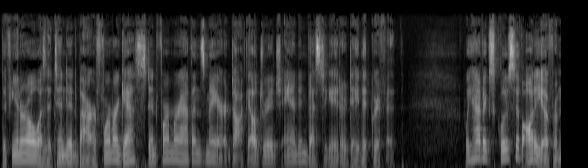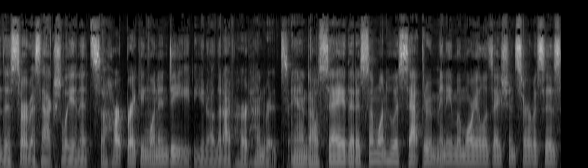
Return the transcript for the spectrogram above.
The funeral was attended by our former guest and former Athens mayor, Doc Eldridge, and investigator David Griffith. We have exclusive audio from this service, actually, and it's a heartbreaking one indeed. You know that I've heard hundreds, and I'll say that as someone who has sat through many memorialization services,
